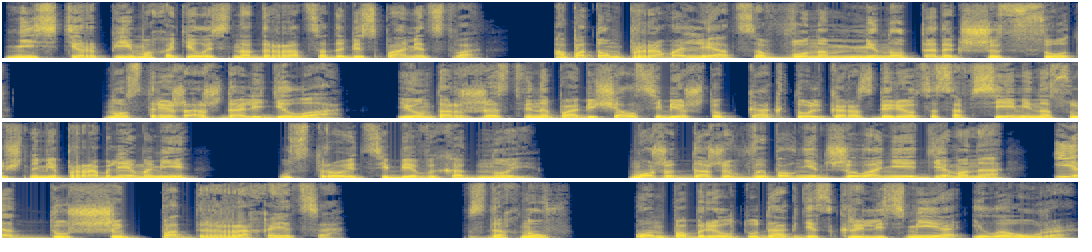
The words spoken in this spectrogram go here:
Нестерпимо хотелось надраться до беспамятства, а потом проваляться в воном минут эдак шестьсот. Но стрижа ждали дела, и он торжественно пообещал себе, что как только разберется со всеми насущными проблемами, устроит себе выходной. Может, даже выполнит желание демона и от души подрахается. Вздохнув, он побрел туда, где скрылись Мия и Лаура.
